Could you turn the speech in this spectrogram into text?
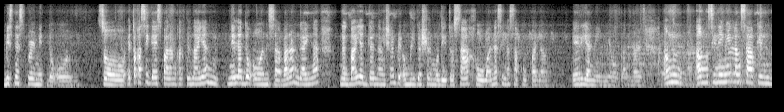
business permit doon. So, ito kasi guys, parang katunayan nila doon sa barangay na nagbayad ka ng, syempre, obligasyon mo dito sa HOA na sinasakupan ng area ninyo, ganun. Ang, ang siningil lang sa akin,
